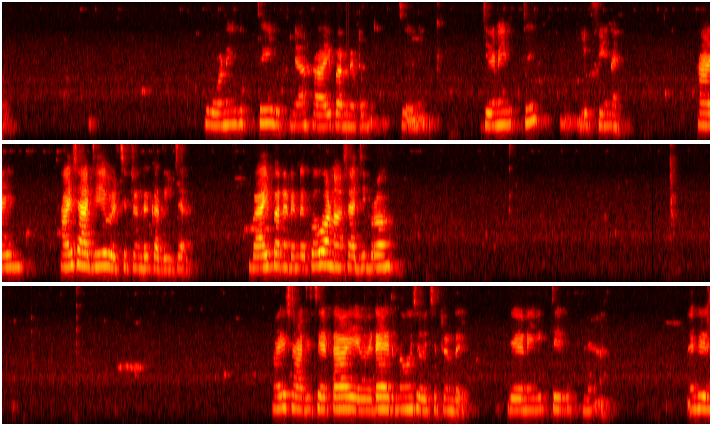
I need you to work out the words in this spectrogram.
ഹായ് പറഞ്ഞിട്ടുണ്ട് ജേണി. ജേണി ലുഫീനെ. ഹായ്. ഹായ് ഷാജി വിളിച്ചിട്ടുണ്ട് ഖദീജ. ബായ് പറഞ്ഞിട്ടുണ്ട്. പോവാണോ ഷാജി ബ്രോ? ഹായ് ഷാജി ചേട്ടാ എവിടെയായിരുന്നു? ചോദിച്ചിട്ടുണ്ട്. ജേണി വിത്ത്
